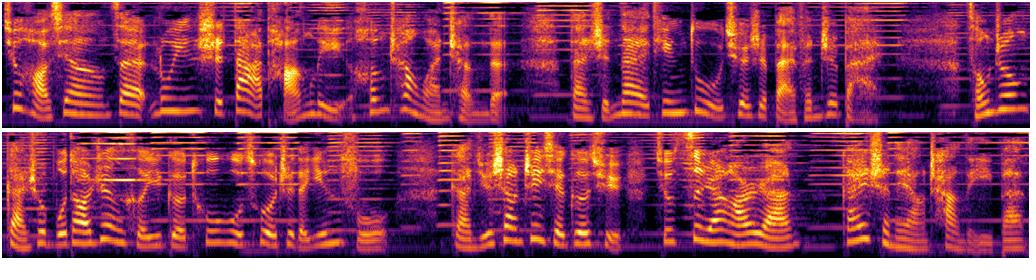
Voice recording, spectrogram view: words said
就好像在录音室大堂里哼唱完成的。但是耐听度却是百分之百，从中感受不到任何一个突兀错置的音符，感觉上这些歌曲就自然而然该是那样唱的一般。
